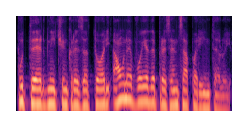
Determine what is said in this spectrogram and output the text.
puternici, încrezători, au nevoie de prezența părintelui.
